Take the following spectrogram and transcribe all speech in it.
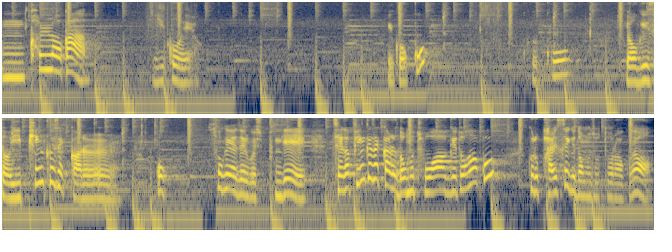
음, 컬러가 이거예요. 이거고 그리고 여기서 이 핑크 색깔을 꼭 소개해드리고 싶은 게 제가 핑크 색깔을 너무 좋아하기도 하고 그리고 발색이 너무 좋더라고요.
